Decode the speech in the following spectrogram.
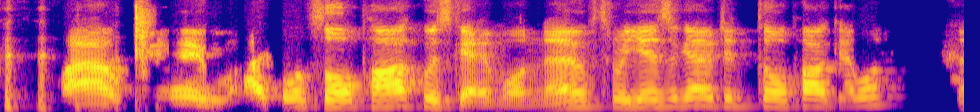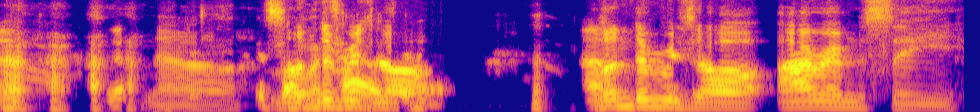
wow, new. I thought Thorpe Park was getting one. No, three years ago, did Thorpe Park get one? No, no. London Resort, London Resort RMC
